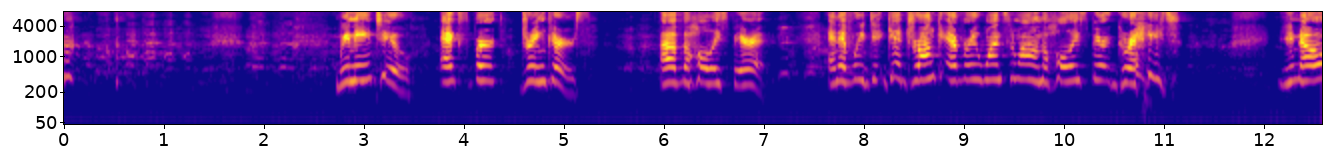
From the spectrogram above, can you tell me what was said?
We need to. Expert drinkers of the Holy Spirit. And if we get drunk every once in a while in the Holy Spirit, great. You know,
